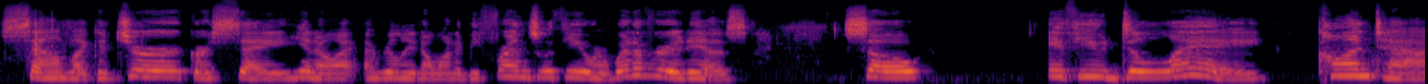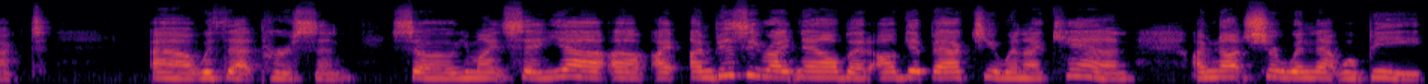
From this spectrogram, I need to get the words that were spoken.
sound like a jerk or say, you know, I, I really don't want to be friends with you, or whatever it is. So, if you delay contact, uh, with that person. So you might say, Yeah, uh, I, I'm busy right now, but I'll get back to you when I can. I'm not sure when that will be.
